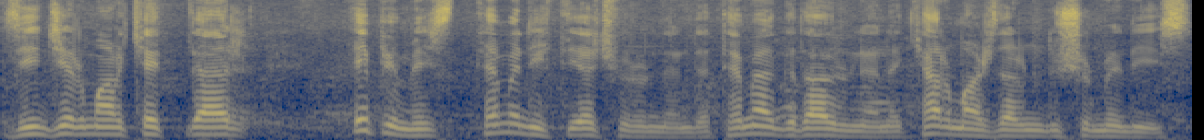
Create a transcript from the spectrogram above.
zincir marketler hepimiz temel ihtiyaç ürünlerinde, temel gıda ürünlerinde kar marjlarını düşürmeliyiz.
